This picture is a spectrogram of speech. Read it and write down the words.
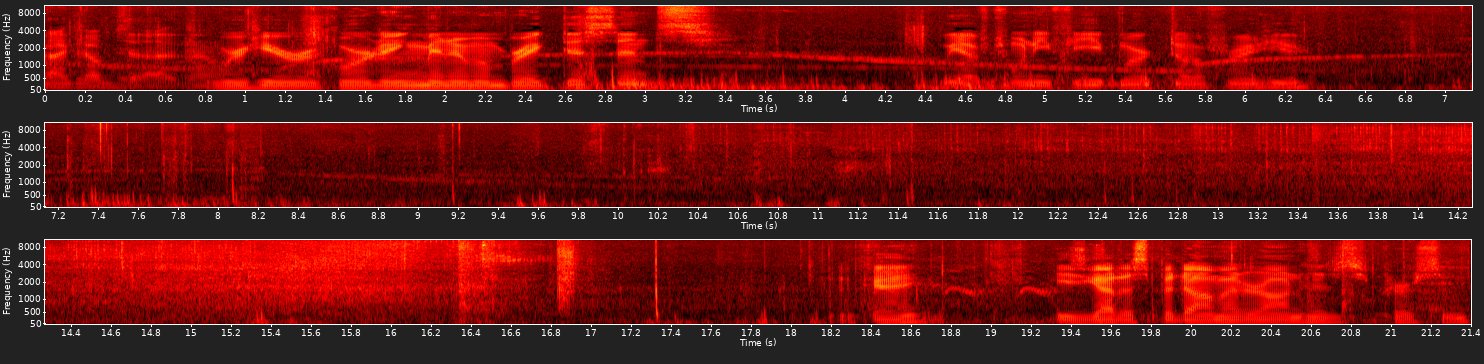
back up to that now. We're here recording minimum brake distance. We have 20 feet marked off right here. Okay, he's got a speedometer on his person.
